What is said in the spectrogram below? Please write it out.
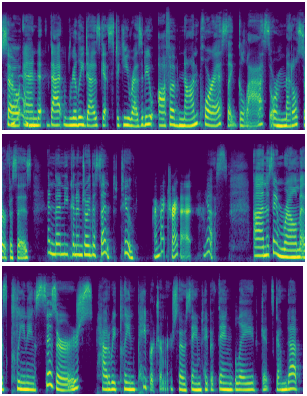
So, mm. and that really does get sticky residue off of non porous, like glass or metal surfaces. And then you can enjoy the scent too. I might try that. Yes. Uh, in the same realm as cleaning scissors, how do we clean paper trimmers? So, same type of thing, blade gets gummed up.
